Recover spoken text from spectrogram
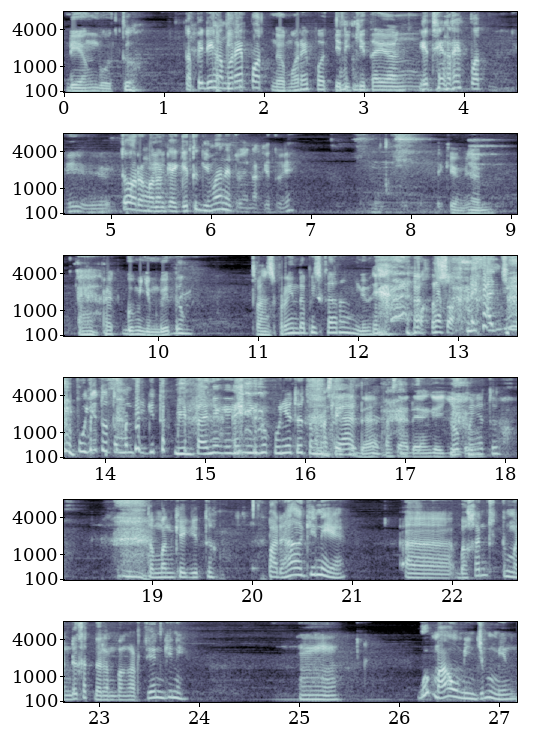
dia yang butuh Tapi dia nggak mau repot. nggak mau repot jadi kita yang Gitu yang repot. Itu orang-orang kayak gitu gimana tuh enak itu ya? kayak misalnya eh Rek gue minjem duit dong transferin tapi sekarang gitu Maksa. Eh, anjing gue punya tuh temen kayak gitu. Mintanya kayak gini gue punya tuh temen Pasti kayak gitu. ada, pasti ada yang kayak Gue gitu. punya tuh temen kayak gitu. Padahal gini ya, eh bahkan tuh teman dekat dalam pengertian gini. Hmm, gue mau minjemin,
